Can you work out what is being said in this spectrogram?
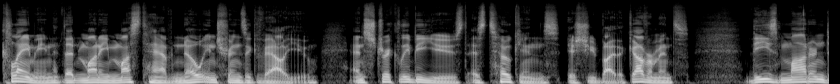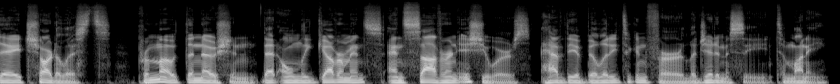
claiming that money must have no intrinsic value and strictly be used as tokens issued by the government, these modern day chartalists promote the notion that only governments and sovereign issuers have the ability to confer legitimacy to money.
